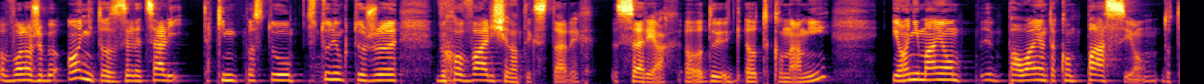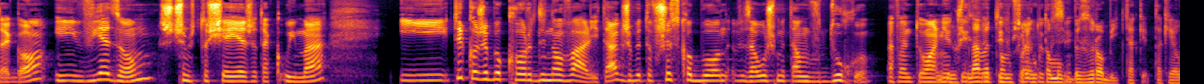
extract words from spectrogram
wolał, żeby oni to zlecali takim po prostu studiom, którzy wychowali się na tych starych seriach od, od Konami i oni mają, pałają taką pasją do tego i wiedzą, z czym to się je, że tak ujmę i tylko żeby koordynowali, tak? Żeby to wszystko było, załóżmy tam w duchu ewentualnie Już tych nawet tych pomyślałem, kto mógłby zrobić takie, takie,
